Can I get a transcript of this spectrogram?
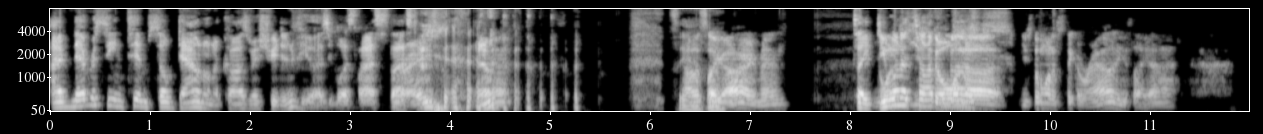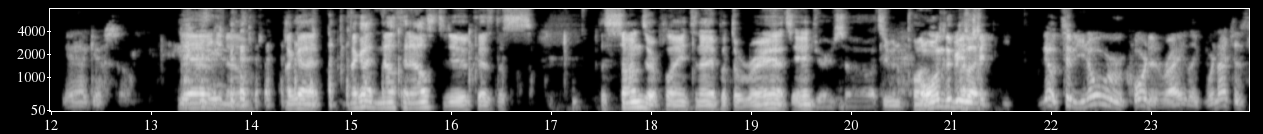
I've never seen Tim so down on a Causeway Street interview as he was last last Right? time. Yeah. So, I was so- like, all right, man. It's like, do you, want to talk about? Wanna, you still want to stick around? He's like, uh, yeah, I guess so. Yeah, you know, I got I got nothing else to do because the S- the Suns are playing tonight, but the Rams injured, so it's even Fun I fun. wanted to be like, yo, Tim, you know we're recorded, right? Like, we're not just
